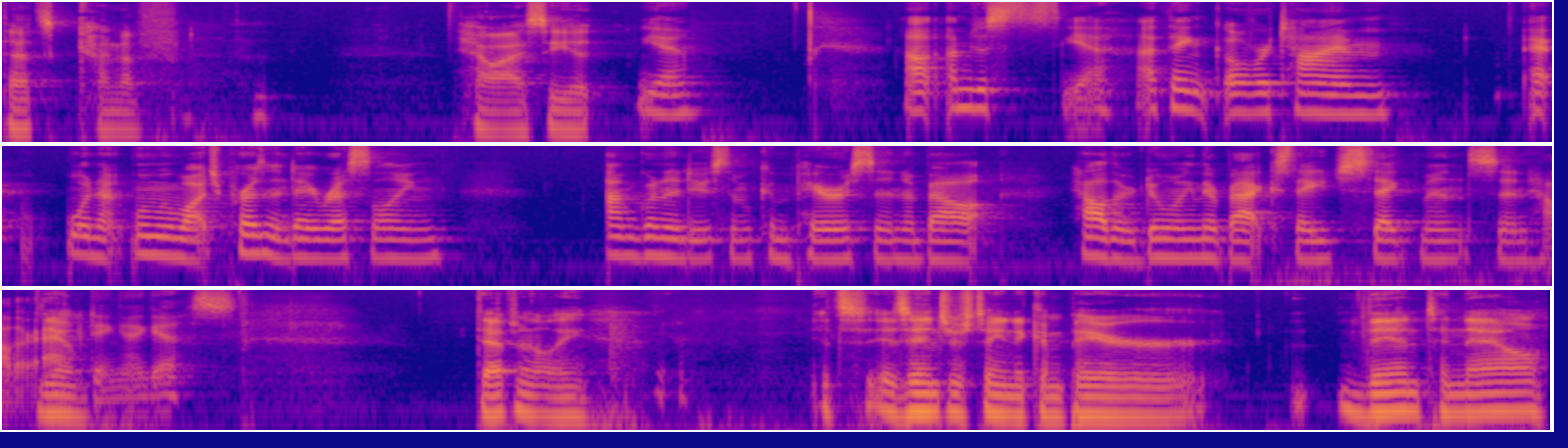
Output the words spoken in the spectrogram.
that's kind of how I see it. Yeah. I'm just yeah. I think over time, at, when I, when we watch present day wrestling, I'm gonna do some comparison about how they're doing their backstage segments and how they're Yeah. acting. I guess. Definitely. It's it's interesting to compare then to now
